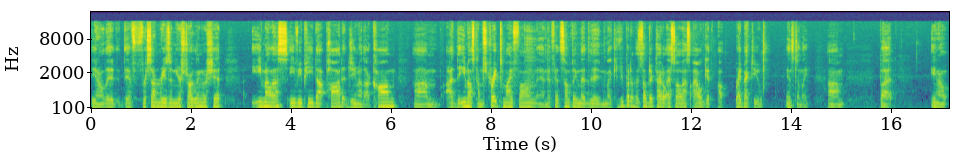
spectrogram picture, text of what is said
you know, it, if for some reason you're struggling with shit, email us evp.pod at gmail.com. Um, I, the emails come straight to my phone, and if it's something that, like, if you put in the subject title SOS, I will get uh, right back to you instantly. Um, but, you know,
